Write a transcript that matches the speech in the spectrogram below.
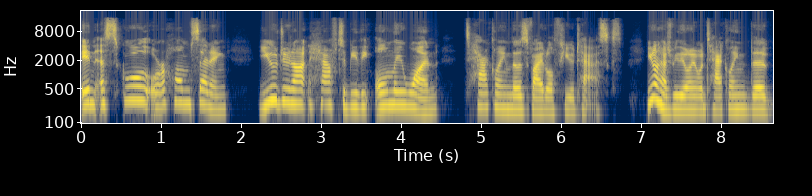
in a school or home setting, you do not have to be the only one tackling those vital few tasks. You don't have to be the only one tackling the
